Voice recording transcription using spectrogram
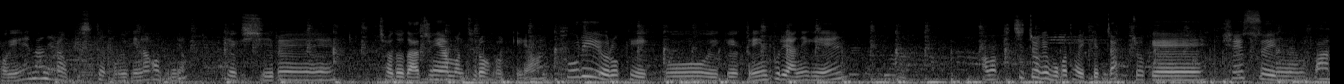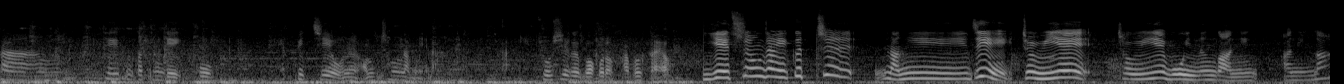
거의 해난이랑 비슷해 보이긴 하거든요. 객실에 저도 나중에 한번 들어볼게요. 풀이 이렇게 있고 이게 메인 풀이 아니길 아마 비치 쪽에 뭐가 더 있겠죠? 쪽에 쉴 수 있는 바랑 테이블 같은 게 있고 햇빛이 오늘 엄청납니다. 자, 조식을 먹으러 가볼까요? 이게 수영장이 끝은 아니지? 저 위에 저 위에 뭐 있는 거 아니, 아닌가?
